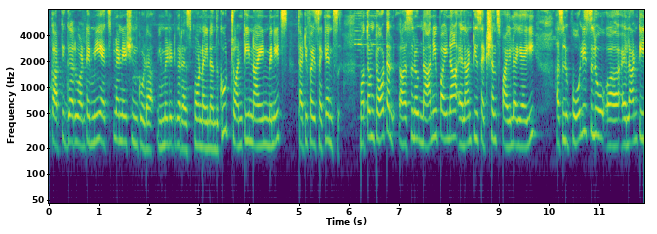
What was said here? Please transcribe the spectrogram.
కార్తిక్ గారు అంటే మీ ఎక్స్ప్లెనేషన్ కూడా ఇమీడియట్గా రెస్పాండ్ అయినందుకు twenty nine minutes thirty five seconds మొత్తం టోటల్ అసలు నాని పైన ఎలాంటి సెక్షన్స్ ఫైల్ అయ్యాయి? అసలు పోలీసులు ఎలాంటి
